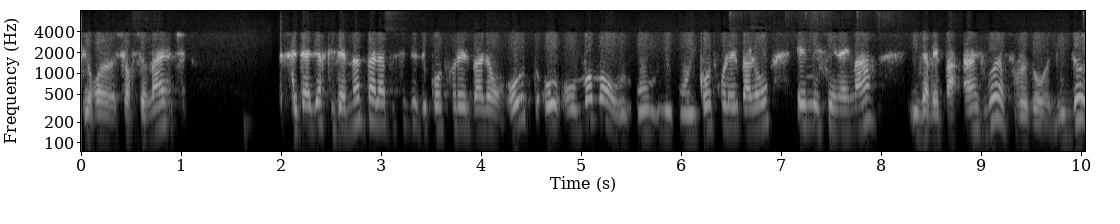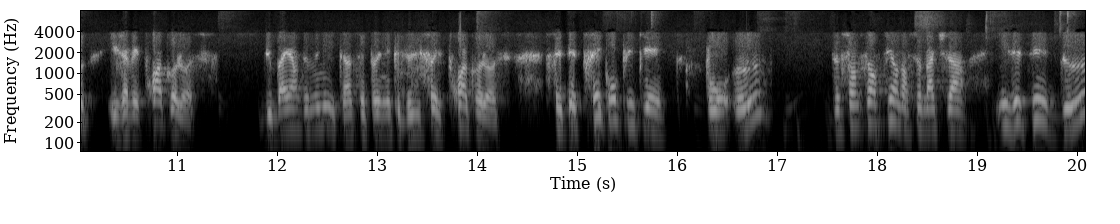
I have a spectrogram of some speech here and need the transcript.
sur, euh, sur ce match. C'est-à-dire qu'ils n'avaient même pas la possibilité de contrôler le ballon. Au, moment où, ils contrôlaient le ballon, et Messi et Neymar, ils n'avaient pas un joueur sur le dos, ni deux. Ils avaient trois colosses. Du Bayern de Munich, hein, c'est pas une équipe de Detroit, trois colosses. C'était très compliqué pour eux de s'en sortir dans ce match-là. Ils étaient deux,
